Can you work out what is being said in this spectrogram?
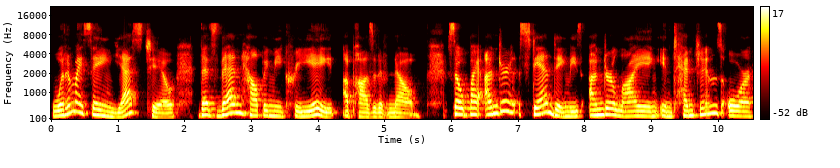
what am I saying yes to that's then helping me create a positive no? So by understanding these underlying intentions or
